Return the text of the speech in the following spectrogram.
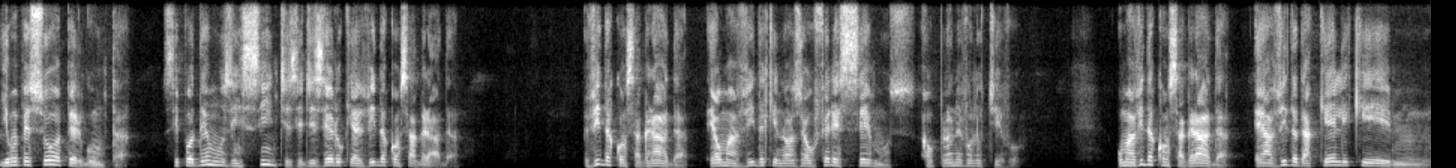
E uma pessoa pergunta se podemos, em síntese, dizer o que é vida consagrada. Vida consagrada é uma vida que nós já oferecemos ao plano evolutivo. Uma vida consagrada é a vida daquele que hum,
